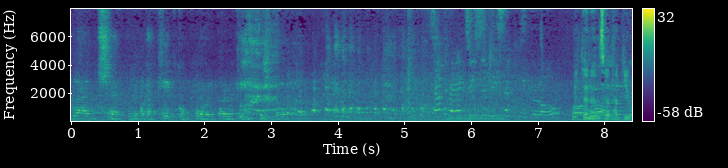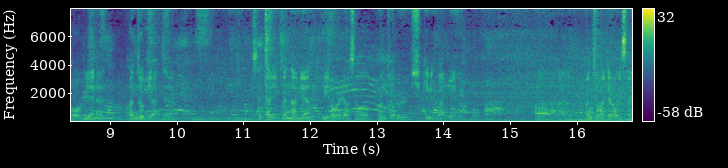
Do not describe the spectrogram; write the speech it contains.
Blanchett. Kung Kate Comporter, Kate Kilo. 밑에는 세탁기고 위에는 건조기 같아요. 세탁이 끝나면 위로 올려서 건조를 시키는 것 같네요. 아, 건조가 되고 있어요.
